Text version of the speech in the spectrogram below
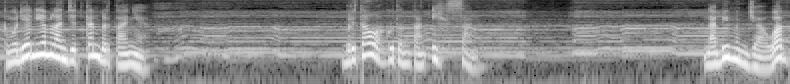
Kemudian dia melanjutkan bertanya, "Beritahu aku tentang ihsan." Nabi menjawab,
